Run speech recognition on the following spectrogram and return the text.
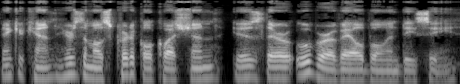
Thank you, Ken. Here's the most critical question. Is there Uber available in DC?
